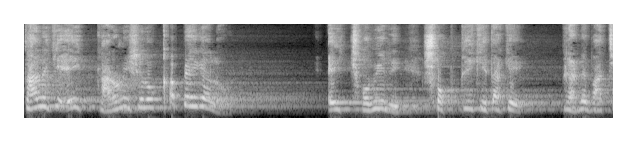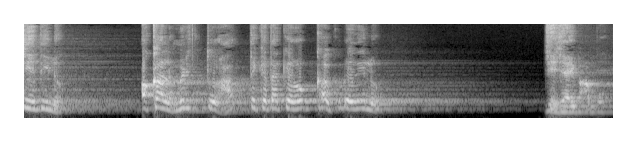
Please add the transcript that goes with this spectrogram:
তাহলে কি এই কারণে সে রক্ষা পেয়ে গেল? এই ছবির শক্তি কি তাকে প্রাণে বাঁচিয়ে দিল। অকাল মৃত্যুর হাত থেকে তাকে রক্ষা করে দিল। যে যাই ভাবুক,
